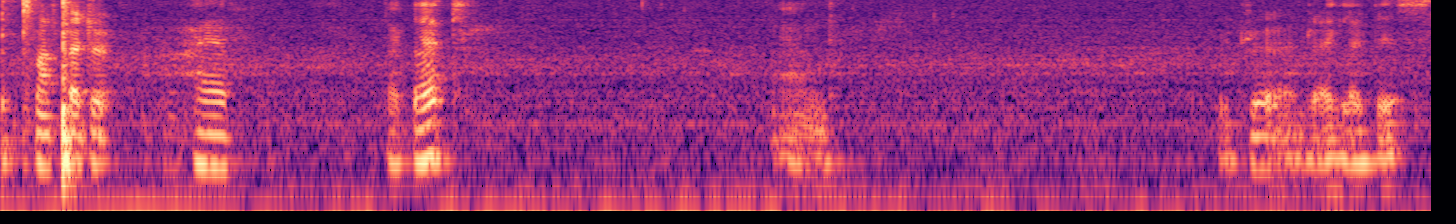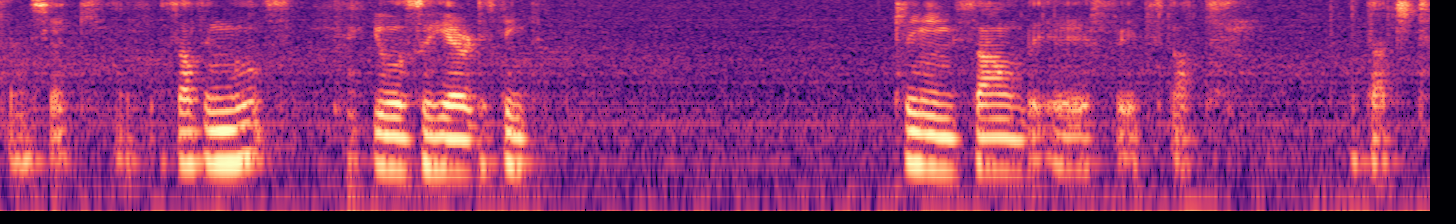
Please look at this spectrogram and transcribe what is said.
it's much better uh, like that and drag like this and check if something moves. you also hear a distinct clinging sound if it's not attached.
